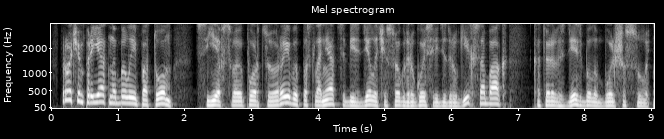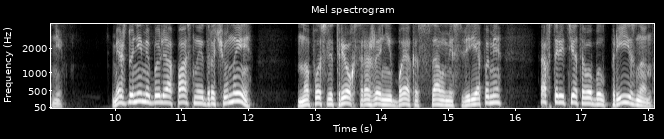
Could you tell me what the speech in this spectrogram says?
Впрочем, приятно было и потом, съев свою порцию рыбы, послоняться без дела часок-другой среди других собак, которых здесь было больше сотни. Между ними были опасные драчуны, но после трех сражений Бека с самыми свирепыми авторитет его был признан,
